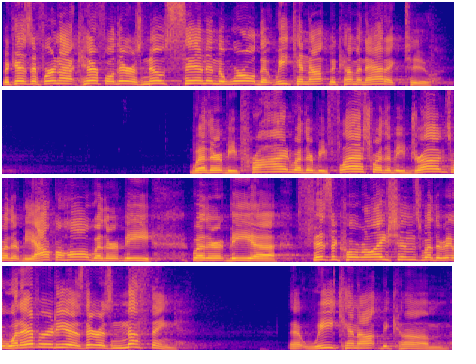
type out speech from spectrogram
Because if we're not careful, there is no sin in the world that we cannot become an addict to. Whether it be pride, whether it be flesh, whether it be drugs, whether it be alcohol, whether it be, whether it be uh, physical relations, whether it, whatever it is, there is nothing that we cannot become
